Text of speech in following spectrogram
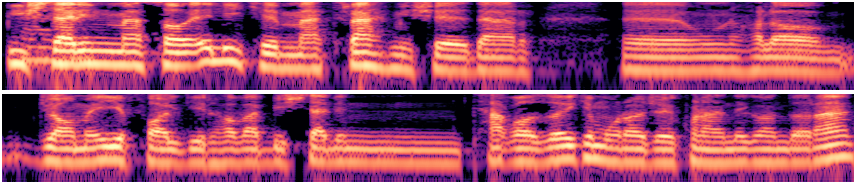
بیشترین مسائلی که مطرح میشه در اون حالا جامعه فالگیرها و بیشترین تقاضایی که مراجعه کنندگان دارن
